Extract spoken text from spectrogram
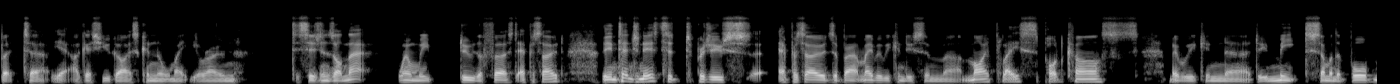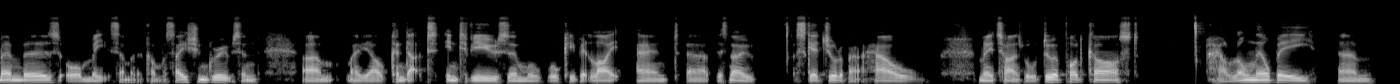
but uh, yeah, I guess you guys can all make your own decisions on that when we do the first episode. The intention is to, to produce uh, episodes about maybe we can do some uh, My Place podcasts, maybe we can uh, do meet some of the board members or meet some of the conversation groups, and um, maybe I'll conduct interviews and we'll, we'll keep it light. And uh, there's no schedule about how many times we'll do a podcast, how long they'll be, um,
